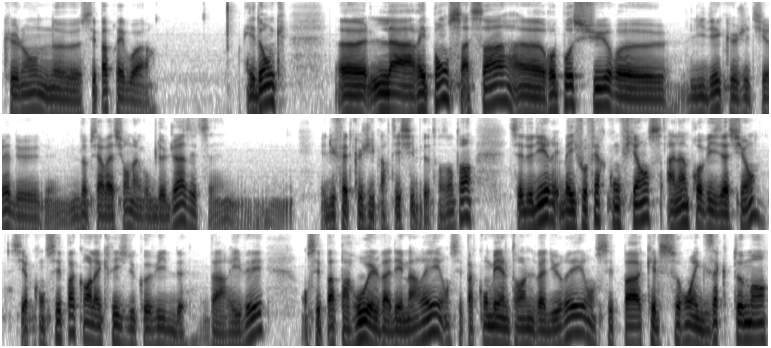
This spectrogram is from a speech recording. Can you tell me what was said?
que l'on ne sait pas prévoir. Et donc, la réponse à ça repose sur l'idée que j'ai tirée de, d'un groupe de jazz et et du fait que j'y participe de temps en temps, c'est de dire eh ben, faut faire confiance à l'improvisation. C'est-à-dire qu'on ne sait pas quand la crise du Covid va arriver, on ne sait pas par où elle va démarrer, on ne sait pas combien de temps elle va durer, on ne sait pas quels seront exactement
